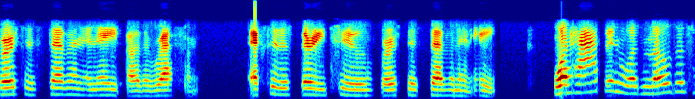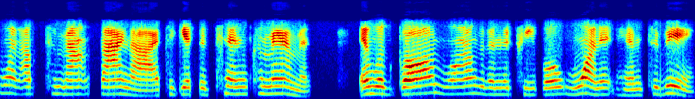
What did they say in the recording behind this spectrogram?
verses 7 and 8 are the reference. Exodus 32, verses 7 and 8. What happened was Moses went up to Mount Sinai to get the Ten Commandments and was gone longer than the people wanted him to be.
